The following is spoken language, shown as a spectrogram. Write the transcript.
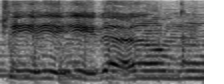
క్షీరము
